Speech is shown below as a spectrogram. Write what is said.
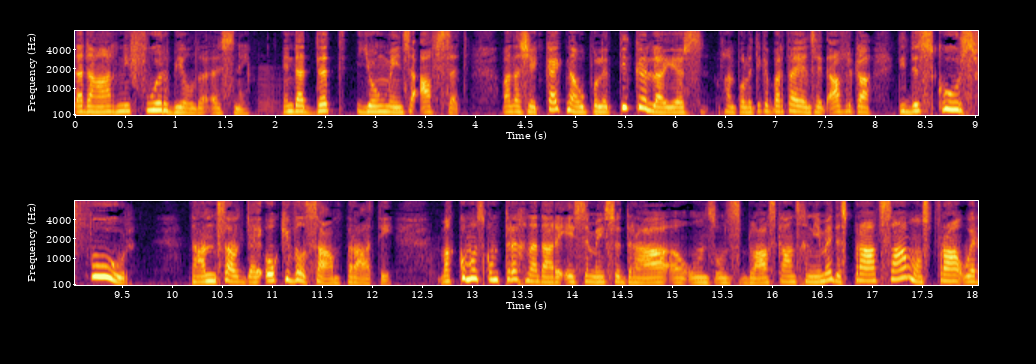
dat daar nie voorbeelde is nie. En dat dit jong mense afsit. Want as jy kyk na hoe politieke leiers van politieke partye in Suid-Afrika die diskurs voer, dan sal jy ook nie wil saampraat nie. Maar kom ons kom terug na daardie SMS sodra uh, ons ons blaaskans geneem het. Dis praat saam. Ons vra oor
